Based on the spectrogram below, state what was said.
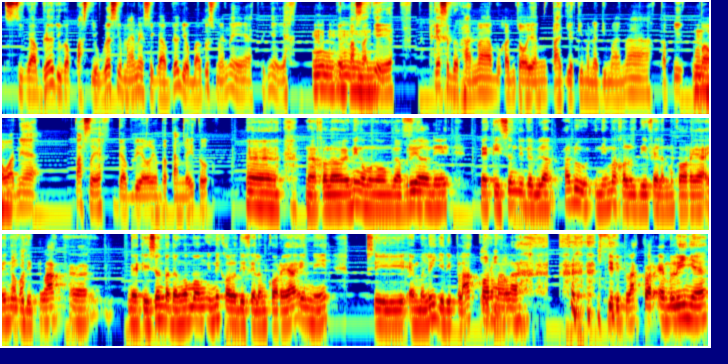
si Gabriel juga pas juga sih mainnya si Gabriel juga bagus mainnya ya aktingnya ya Hmm, Ya, pas hmm, aja ya kayak sederhana bukan cowok yang tajir gimana gimana tapi Hmm. bawaannya pas ya Gabriel yang tetangga itu Eh, Nah, kalau ini ngomong-ngomong Gabriel nih, netizen juga bilang, aduh, ini mah kalau di film Korea ini Apa? jadi pelak. eh, netizen pada ngomong, ini kalau di film Korea ini si Emily jadi pelakor Iya. malah. jadi pelakor Emily-nya.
